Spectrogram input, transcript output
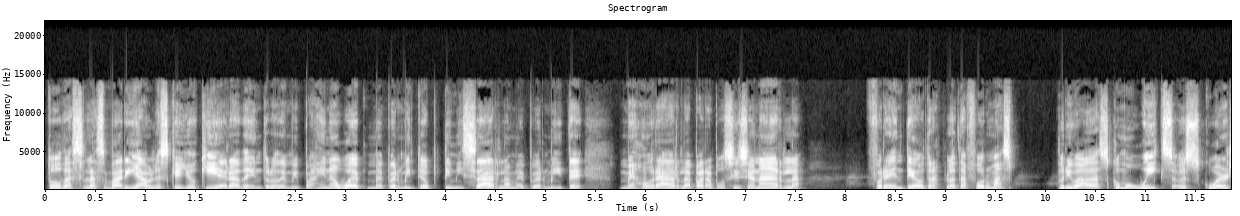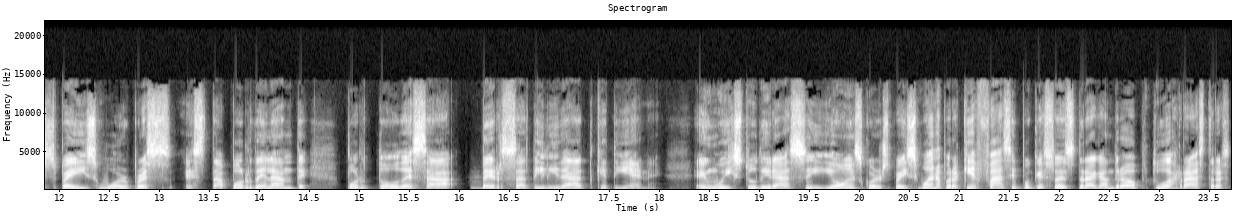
todas las variables que yo quiera dentro de mi página web. Me permite optimizarla, me permite mejorarla para posicionarla. Frente a otras plataformas privadas como Wix o Squarespace, WordPress está por delante por toda esa versatilidad que tiene. En Wix tú dirás sí, o en Squarespace, bueno, pero aquí es fácil porque eso es drag and drop, tú arrastras.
